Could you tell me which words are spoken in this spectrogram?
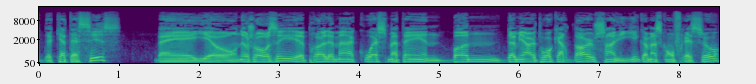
de 4 à 6, ben on a jasé euh, probablement quoi ce matin, une bonne demi-heure, trois quarts d'heure sans lier comment est-ce qu'on ferait ça.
